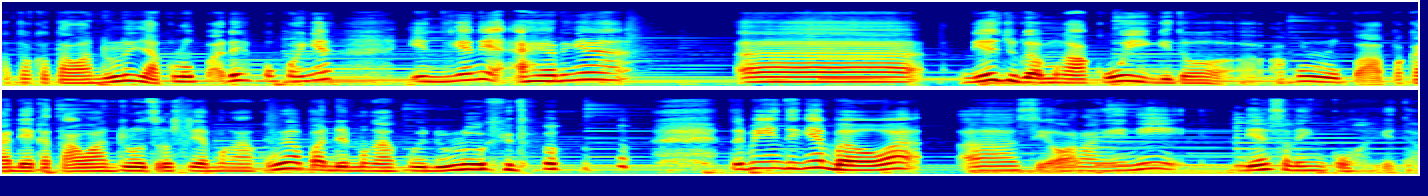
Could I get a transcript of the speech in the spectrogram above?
atau ketahuan dulu ya, aku lupa deh. Pokoknya intinya nih akhirnya uh, dia juga mengakui gitu aku lupa apakah dia ketahuan dulu terus dia mengakui apa dia mengakui dulu gitu. Tapi intinya bahwa uh, si orang ini dia selingkuh gitu.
